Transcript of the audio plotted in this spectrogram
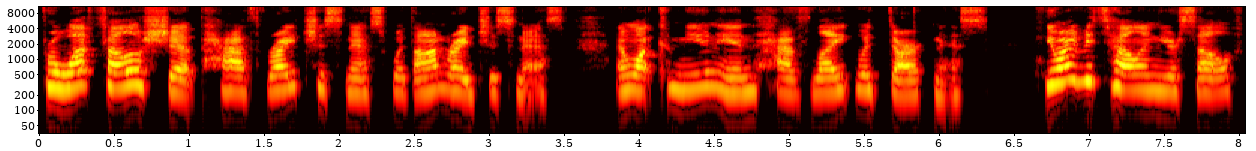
For what fellowship hath righteousness with unrighteousness? And what communion have light with darkness? You might be telling yourself,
